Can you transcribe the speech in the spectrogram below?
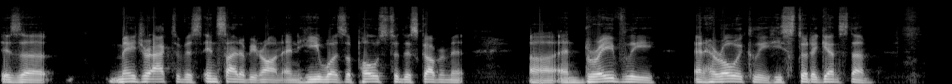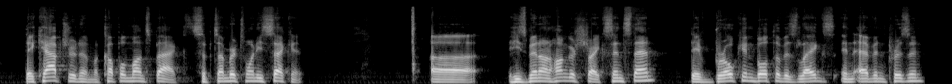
is a major activist inside of Iran, and he was opposed to this government, uh, and bravely and heroically he stood against them. They captured him a couple months back, September 22nd. Uh, he's been on hunger strike since then. They've broken both of his legs in Evin prison,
